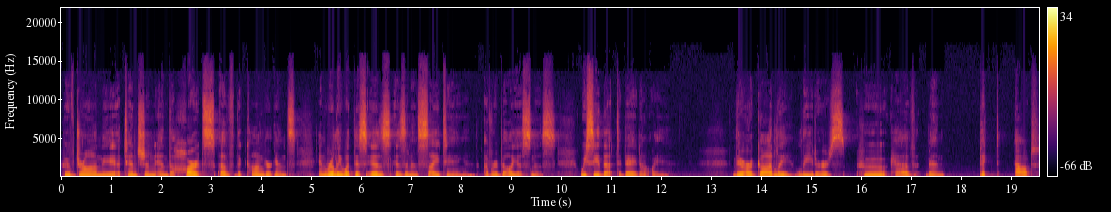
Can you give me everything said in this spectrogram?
who've drawn the attention and the hearts of the congregants and really, what this is, is an inciting of rebelliousness. We see that today, don't we? There are godly leaders who have been picked out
